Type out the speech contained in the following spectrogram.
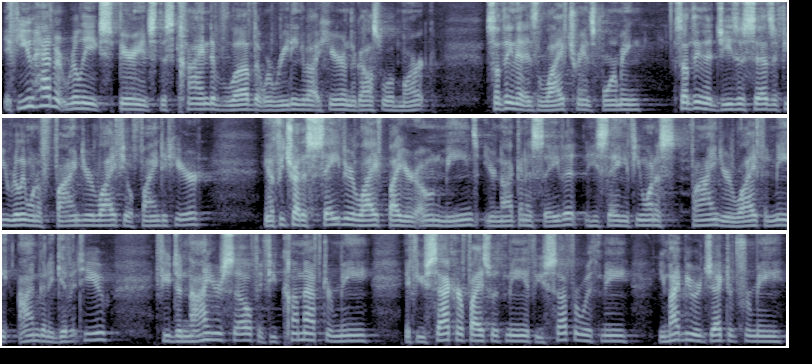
if you haven't really experienced this kind of love that we're reading about here in the Gospel of Mark, something that is life transforming, something that Jesus says if you really want to find your life, you'll find it here. You know, if you try to save your life by your own means, you're not going to save it. He's saying, if you want to find your life in me, I'm going to give it to you. If you deny yourself, if you come after me, if you sacrifice with me, if you suffer with me, you might be rejected for me,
